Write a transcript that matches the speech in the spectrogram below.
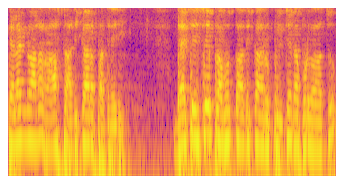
తెలంగాణ రాష్ట్ర అధికార ప్రతినిధి. దయచేసి ప్రభుత్వ అధికారులు పిలిచేటప్పుడు కావచ్చు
